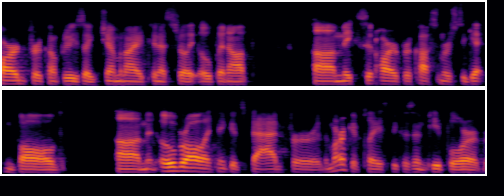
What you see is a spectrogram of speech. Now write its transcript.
hard for companies like Gemini to necessarily open up, um, makes it hard for customers to get involved. Um, and overall, I think it's bad for the marketplace because then people are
